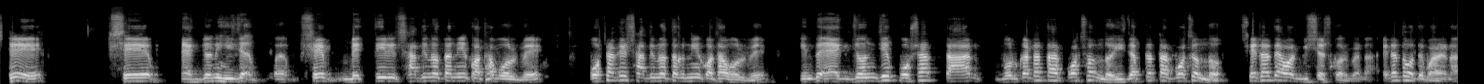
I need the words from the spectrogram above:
সে সে একজন হিজাব সে ব্যক্তির স্বাধীনতা নিয়ে কথা বলবে, পোশাকের স্বাধীনতা নিয়ে কথা বলবে কিন্তু একজন যে পোশাক তার বোরকাটা তার পছন্দ, হিজাবটা তার পছন্দ, সেটাতে আবার বিশ্বাস করবে না। এটা তো হতে পারে না।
